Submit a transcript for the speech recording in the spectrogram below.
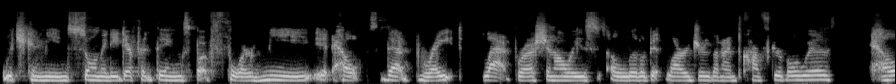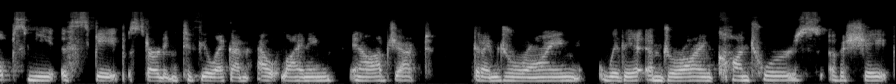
which can mean so many different things. But for me, it helps that bright flat brush and always a little bit larger than I'm comfortable with helps me escape starting to feel like I'm outlining an object that I'm drawing with it. I'm drawing contours of a shape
